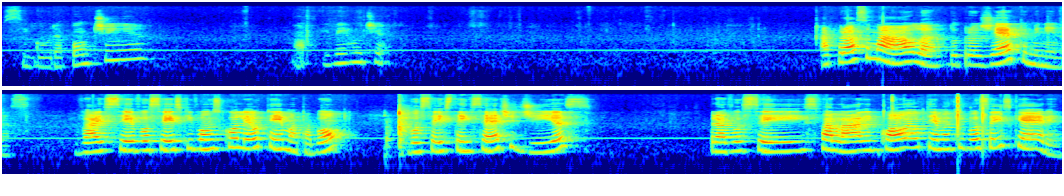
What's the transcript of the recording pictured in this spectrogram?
Segura a pontinha. Ó, e vem rodeando. A próxima aula do projeto, meninas, vai ser vocês que vão escolher o tema, tá bom? Vocês têm sete dias para vocês falarem qual é o tema que vocês querem,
